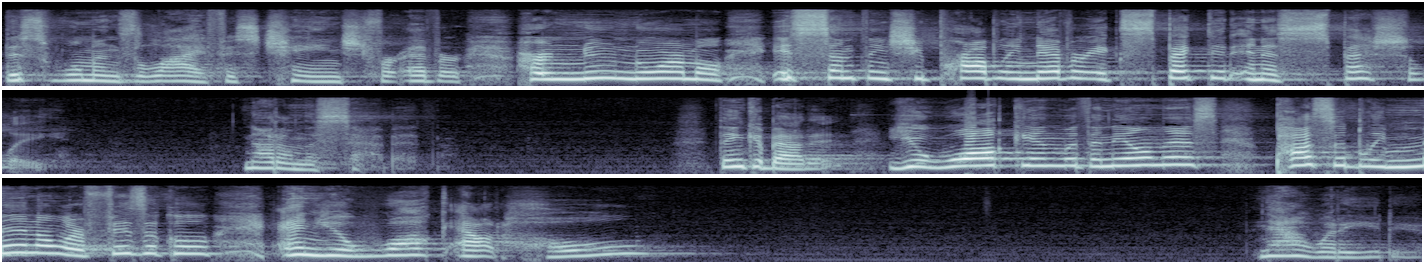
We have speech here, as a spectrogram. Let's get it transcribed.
this woman's life is changed forever. Her new normal is something she probably never expected, and especially not on the Sabbath. Think about it. You walk in with an illness, possibly mental or physical, and you walk out whole. Now, what do you do?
